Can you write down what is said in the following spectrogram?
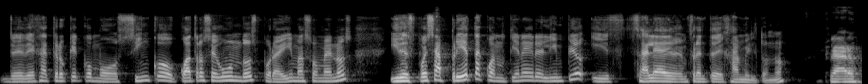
le deja creo que como cinco o cuatro segundos por ahí más o menos, y después aprieta cuando tiene aire limpio y sale enfrente de Hamilton, ¿no? Claro,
